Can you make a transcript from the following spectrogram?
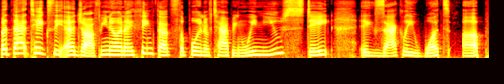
but that takes the edge off, you know, and I think that's the point of tapping. When you state exactly what's up,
